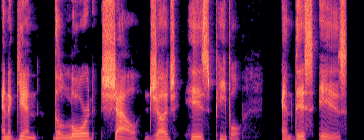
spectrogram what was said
And again, the Lord shall judge his people. And this is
